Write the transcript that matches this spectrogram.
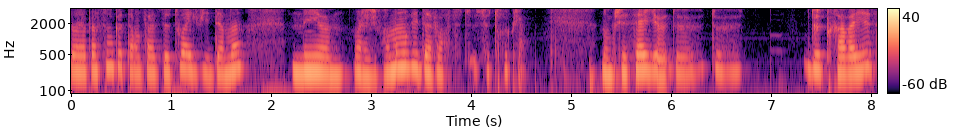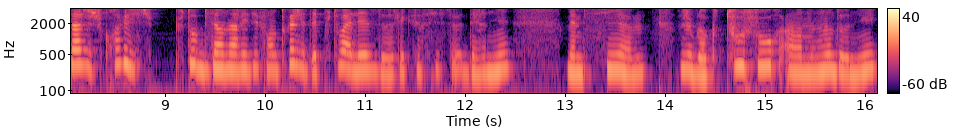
la personne que tu as en face de toi, évidemment, mais euh, voilà, j'ai vraiment envie d'avoir ce, truc-là. Donc j'essaye de, de, travailler ça. Je crois que j'y suis plutôt bien arrivée. Enfin, en tout cas, j'étais plutôt à l'aise l'exercice dernier, même si euh, je bloque toujours à un moment donné.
